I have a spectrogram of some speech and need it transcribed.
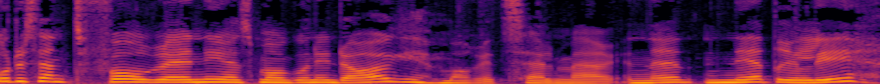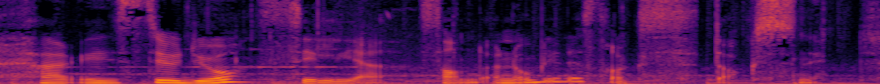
Produsent for Nyhetsmorgen i dag, Marit Selmer Nedreli. Her i studio, Silje Sander. Nå blir det straks Dagsnytt.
